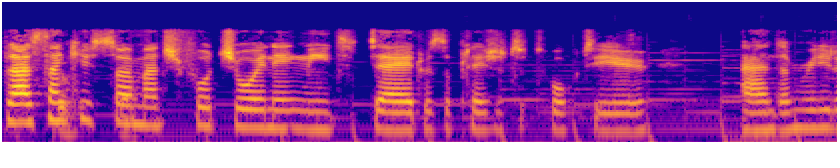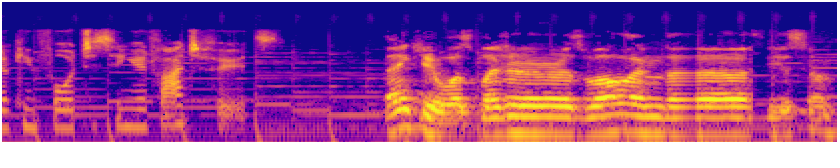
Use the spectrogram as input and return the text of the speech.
Blaž, thank you so much for joining me today. It was a pleasure to talk to you, and I'm really looking forward to seeing you at Vita Foods. Thank you. It was a pleasure as well, and uh, see you soon.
